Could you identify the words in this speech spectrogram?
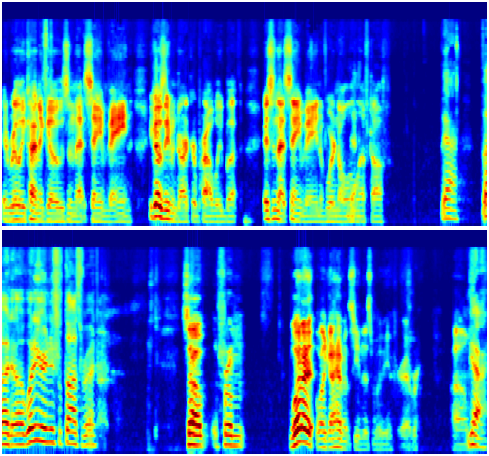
It really kind of goes in that same vein. It goes even darker, probably, but it's in that same vein of where Nolan Yeah. left off. Yeah. But uh, what are your initial thoughts, Brad? So, from what I like, I haven't seen this movie in forever. Um, Yeah.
